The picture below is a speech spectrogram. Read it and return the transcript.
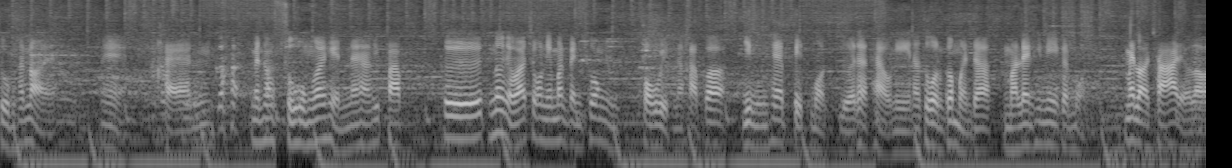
ซูมซะหน่อยนี่แขนไม่ต้องซูมก็เห็นนะฮะพี่ปั๊บ คือ เนื่องจากว่าช่วงนี้มันเป็นช่วงโควิดนะครับ ก็ยิมกรุงเทพปิดหมด เหลือแต่แถวนี้นะทุกคนก็เหมือนจะมาเล่นที่นี่กันหมด ไม่รอช้าเดี๋ยวเรา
